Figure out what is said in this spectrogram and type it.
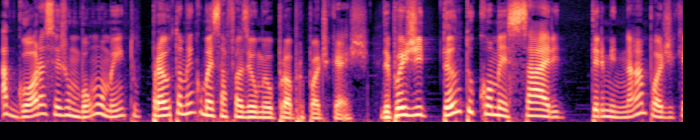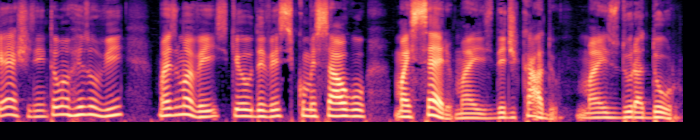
agora seja um bom momento para eu também começar a fazer o meu próprio podcast. Depois de tanto começar e terminar podcasts, então eu resolvi mais uma vez que eu devesse começar algo mais sério, mais dedicado, mais duradouro.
